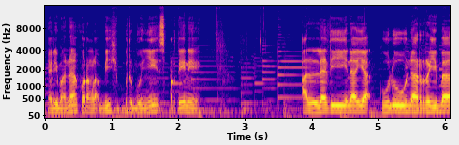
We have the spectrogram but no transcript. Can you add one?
yang dimana kurang lebih berbunyi seperti ini الذين يأكلون الربا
